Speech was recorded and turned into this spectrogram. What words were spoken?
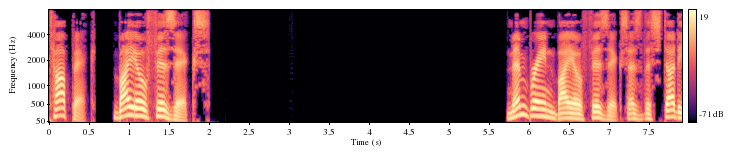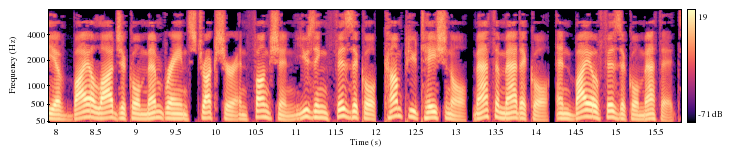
Topic: Biophysics Membrane biophysics is the study of biological membrane structure and function using physical, computational, mathematical, and biophysical methods.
